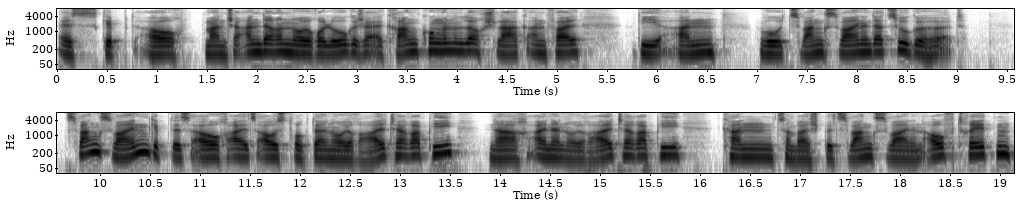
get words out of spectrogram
Es gibt auch manche andere neurologische Erkrankungen und auch Schlaganfall, die an, wo Zwangsweinen dazugehört. Zwangsweinen gibt es auch als Ausdruck der Neuraltherapie. Nach einer Neuraltherapie kann zum Beispiel Zwangsweinen auftreten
